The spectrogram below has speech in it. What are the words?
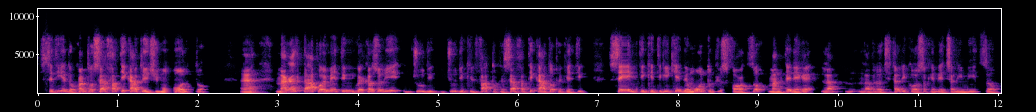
se ti chiedo quanto sei affaticato, dici molto. Eh? Ma in realtà probabilmente in quel caso lì giudichi, giudichi il fatto che sei affaticato perché ti senti che ti richiede molto più sforzo mantenere la, la velocità di corsa che invece all'inizio,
